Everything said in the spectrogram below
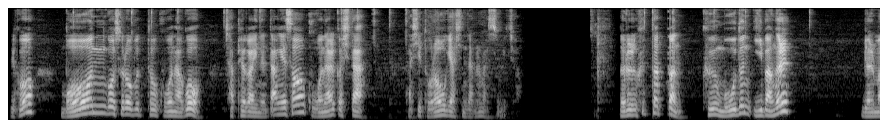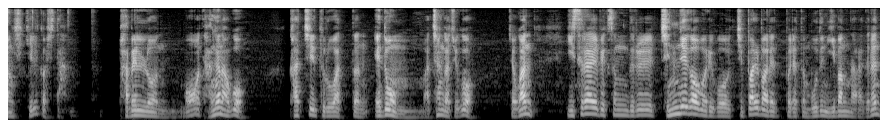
그리고 먼 곳으로부터 구원하고 잡혀가 있는 땅에서 구원할 것이다. 다시 돌아오게 하신다는 말씀이죠. 너를 흩었던 그 모든 이방을 멸망시킬 것이다. 바벨론 뭐 당연하고 같이 들어왔던 에돔 마찬가지고 저건 이스라엘 백성들을 짓밟아버리고 짓밟아버렸던 모든 이방 나라들은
